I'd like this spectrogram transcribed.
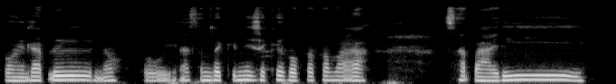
ขอให้ราบรื่นเนาะโดยอาสำหรับคืนนี้สักแก้วก็ขอคำว่าสบายดี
